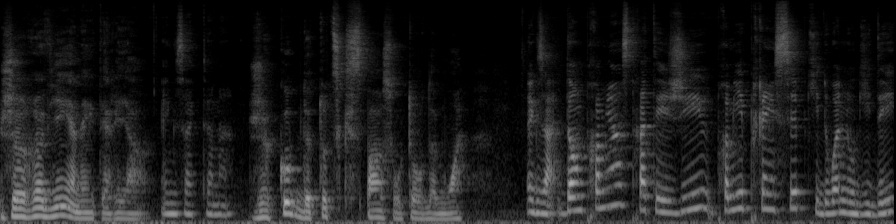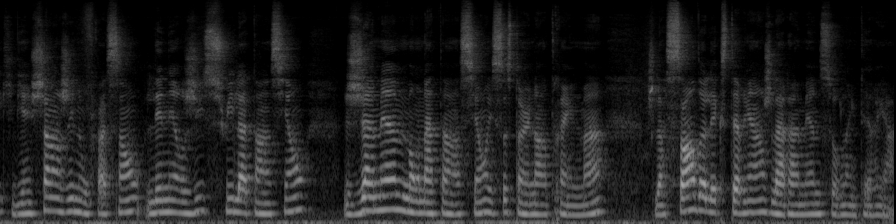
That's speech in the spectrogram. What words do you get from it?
je reviens à l'intérieur. Exactement. Je coupe de tout ce qui se passe autour de moi. Exact. Donc, première stratégie, premier principe qui doit nous guider, qui vient changer nos façons, l'énergie suit l'attention. J'amène mon attention, et ça, c'est un entraînement. Je la sors de l'extérieur, je la ramène sur l'intérieur.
